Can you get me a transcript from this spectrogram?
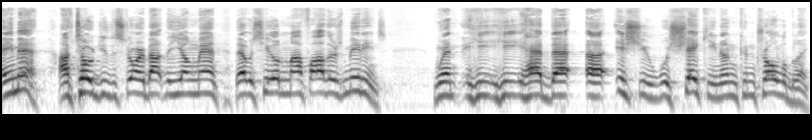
Amen. I've told you the story about the young man that was healed in my father's meetings when he, he had that uh, issue was shaking uncontrollably.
